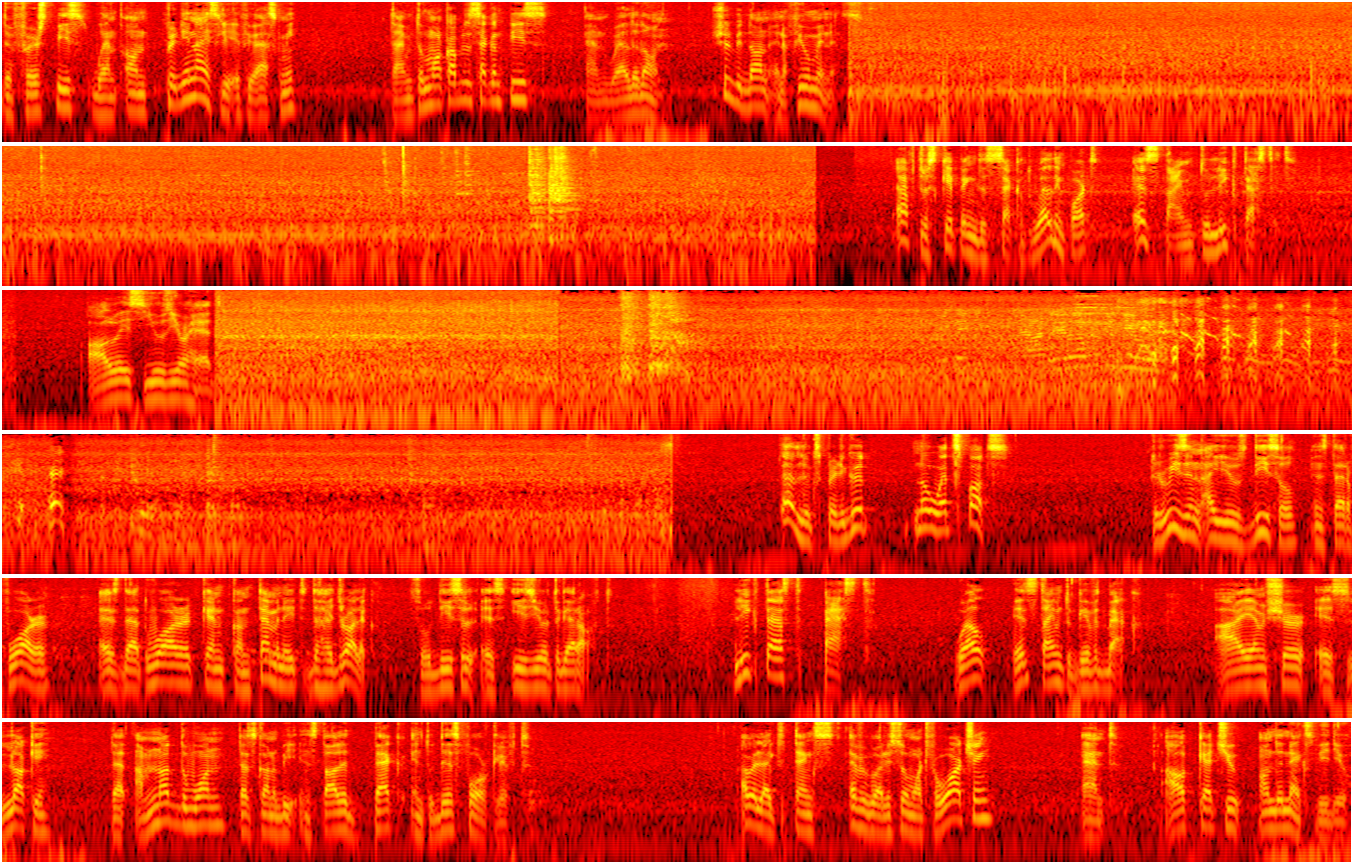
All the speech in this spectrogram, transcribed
The first piece went on pretty nicely if you ask me. Time to mock up the second piece and weld it on. Should be done in a few minutes. After skipping the second welding part, it's time to leak test it. Always use your head. That looks pretty good. No wet spots. The reason I use diesel instead of water is that water can contaminate the hydraulic, so diesel is easier to get out. Leak test passed. Well, it's time to give it back. I am sure it's lucky that I'm not the one that's gonna be installed back into this forklift. I would like to thanks everybody so much for watching and I'll catch you on the next video.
